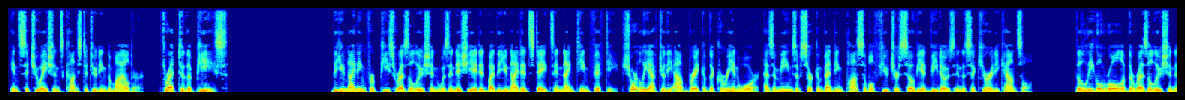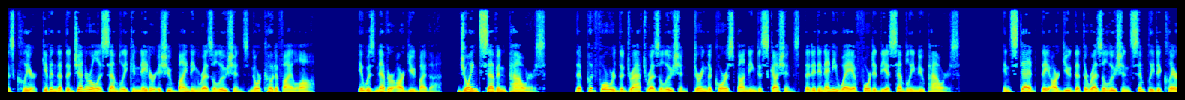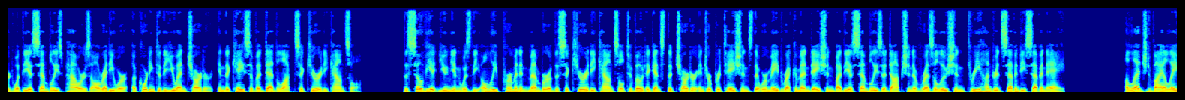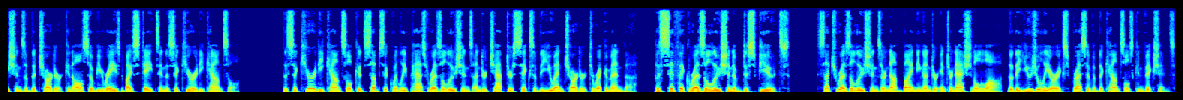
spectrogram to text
in situations constituting the milder threat to the peace. The Uniting for Peace resolution was initiated by the United States in 1950, shortly after the outbreak of the Korean War, as a means of circumventing possible future Soviet vetoes in the Security Council. The legal role of the resolution is clear, given that the General Assembly can neither issue binding resolutions nor codify law. It was never argued by the Joint Seven Powers that put forward the draft resolution, during the corresponding discussions, that it in any way afforded the Assembly new powers. Instead, they argued that the resolution simply declared what the Assembly's powers already were, according to the UN Charter, in the case of a deadlocked Security Council. The Soviet Union was the only permanent member of the Security Council to vote against the Charter interpretations that were made recommendation by the Assembly's adoption of Resolution 377A, Alleged violations of the Charter can also be raised by states in the Security Council. The Security Council could subsequently pass resolutions under Chapter 6 of the UN Charter to recommend the Pacific resolution of disputes. Such resolutions are not binding under international law, though they usually are expressive of the Council's convictions.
